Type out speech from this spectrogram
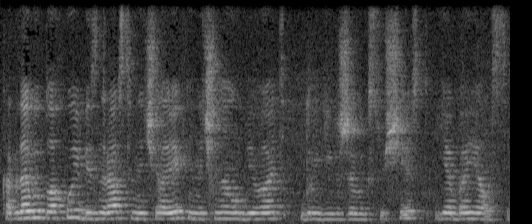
Когда бы плохой и безнравственный человек не начинал убивать других живых существ, я боялся.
